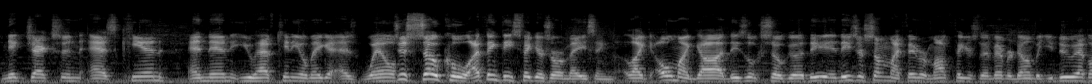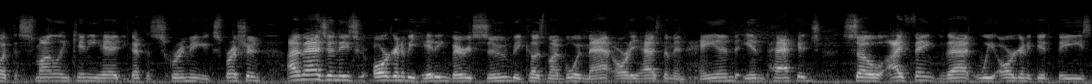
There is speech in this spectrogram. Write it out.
Nick Jackson as Ken, and then you have Kenny Omega as well. Just so cool. I think these figures are amazing. Like, oh my god, these look so good. These are some of my favorite mock figures they've ever done, but you do have like the smiling Kenny head. You got the screaming expression. I imagine these are going to be hitting very soon because my boy Matt already has them in hand, in package. So I think that we are going to get these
